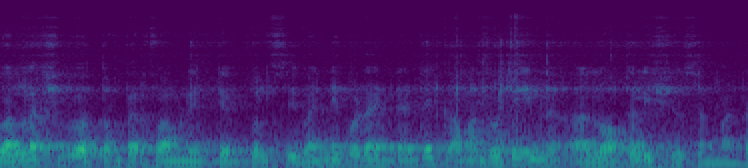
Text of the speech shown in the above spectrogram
వరలక్ష్మి వ్రతం పెర్ఫార్మింగ్ టెంపుల్స్ ఇవన్నీ కూడా ఏంటంటే కామన్ రొటీన్ లోకల్ ఇష్యూస్ అనమాట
